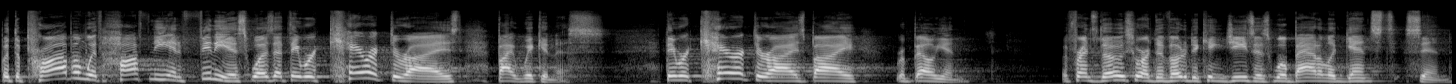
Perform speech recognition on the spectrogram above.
But the problem with Hophni and Phinehas was that they were characterized by wickedness. They were characterized by rebellion. But, friends, those who are devoted to King Jesus will battle against sin.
